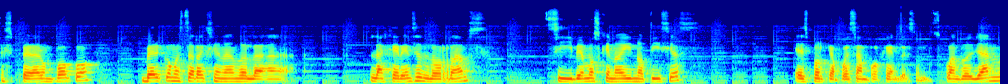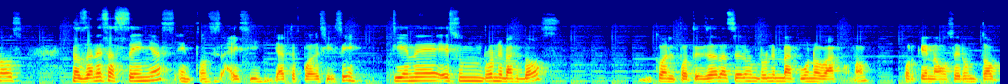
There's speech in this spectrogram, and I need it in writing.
esperar un poco ver cómo está reaccionando la, la gerencia de los Rams. Si vemos que no hay noticias, es porque apuestan por Henderson. Cuando ya nos, nos dan esas señas, entonces ahí sí, ya te puedo decir, sí. Tiene, es un running back 2 con el potencial de hacer un running back 1 bajo, ¿no? ¿Por qué no ser un top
